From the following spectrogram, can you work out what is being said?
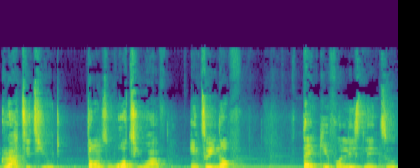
Gratitude turns what you have into enough. Thank you for listening to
